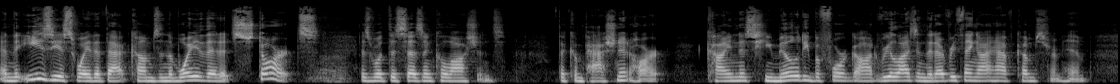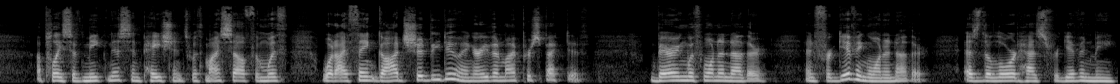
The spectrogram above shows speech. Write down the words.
And the easiest way that that comes and the way that it starts is what this says in Colossians the compassionate heart, kindness, humility before God, realizing that everything I have comes from Him a place of meekness and patience with myself and with what I think God should be doing, or even my perspective, bearing with one another and forgiving one another as the Lord has forgiven me.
